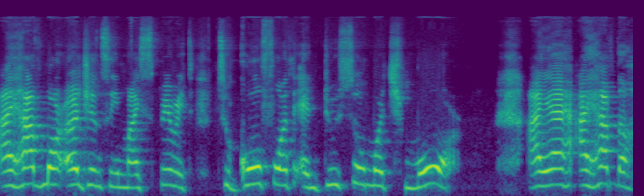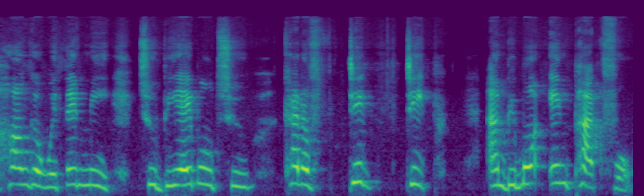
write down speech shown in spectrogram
I have more urgency in my spirit to go forth and do so much more. I, I have the hunger within me to be able to kind of dig deep and be more impactful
